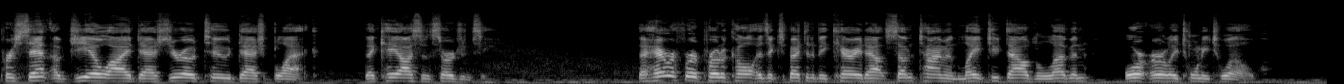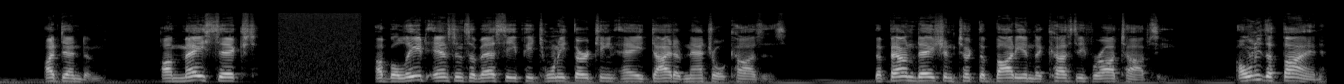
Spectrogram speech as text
percent of GOI-02-Black, the Chaos Insurgency. The Hereford Protocol is expected to be carried out sometime in late 2011 or early 2012. Addendum On May 6, a believed instance of SCP-2013-A died of natural causes. The Foundation took the body into custody for autopsy, only to find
